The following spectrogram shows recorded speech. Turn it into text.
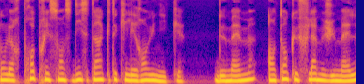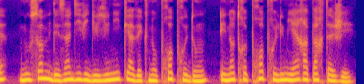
ont leur propre essence distincte qui les rend uniques. De même, en tant que flammes jumelles, nous sommes des individus uniques avec nos propres dons et notre propre lumière à partager.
